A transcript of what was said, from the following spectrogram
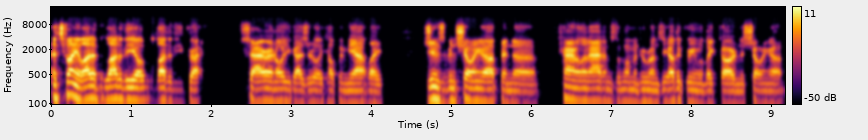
it's funny. A lot of a lot of the a lot of the Sarah and all you guys are really helping me out. Like Jim's been showing up, and uh, Carolyn Adams, the woman who runs the other Greenwood Lake Garden, is showing up.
